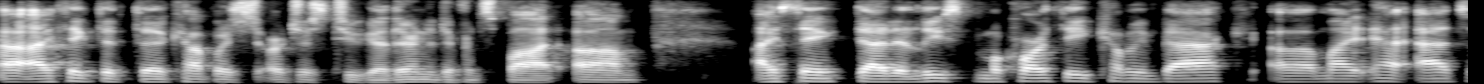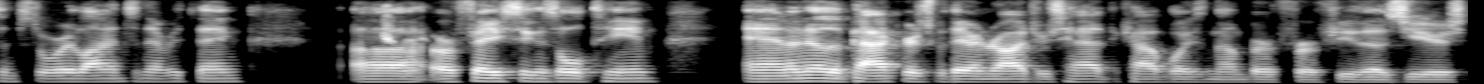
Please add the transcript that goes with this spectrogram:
I think that the Cowboys are just too good. They're in a different spot. Um, I think that at least McCarthy coming back uh, might ha- add some storylines and everything, uh, or facing his old team. And I know the Packers with Aaron Rodgers had the Cowboys number for a few of those years,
